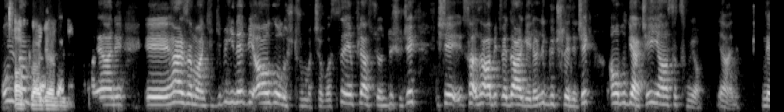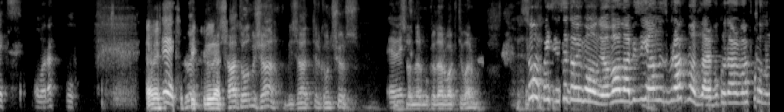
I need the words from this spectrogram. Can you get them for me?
O yüzden Akla geldi. yani e, her zamanki gibi yine bir algı oluşturma çabası. Enflasyon düşecek, işte sa- sabit ve dar gelirli güçlenecek ama bu gerçeği yansıtmıyor. Yani net olarak bu. Evet. Evet. Teşekkürler. Saat olmuş ha. Bir saattir konuşuyoruz. Evet. İnsanların bu kadar vakti var mı? Sohbetinize doyum olmuyor. Vallahi bizi yalnız bırakmadılar. Bu kadar vakti olan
